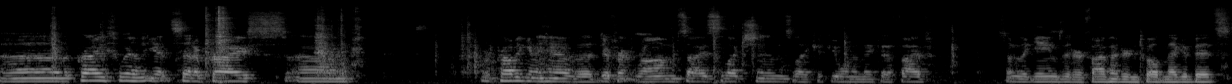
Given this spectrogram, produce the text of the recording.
Uh, the price, we haven't yet set a price. Um, we're probably going to have different ROM size selections. Like if you want to make a five, some of the games that are 512 megabits,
